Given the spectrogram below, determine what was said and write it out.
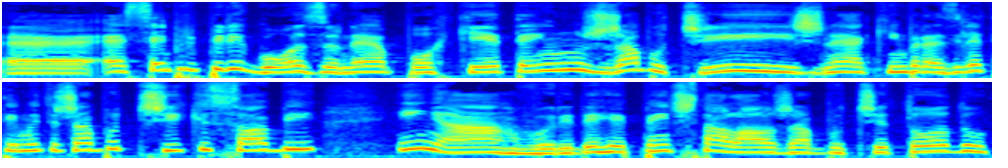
É, é, sempre perigoso, né? Porque tem uns jabutis, né? Aqui em Brasília tem muito jabuti que sobe em árvore. De repente está lá o jabuti todo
